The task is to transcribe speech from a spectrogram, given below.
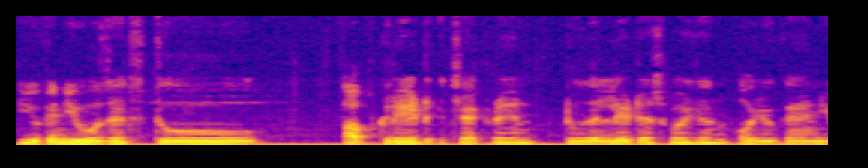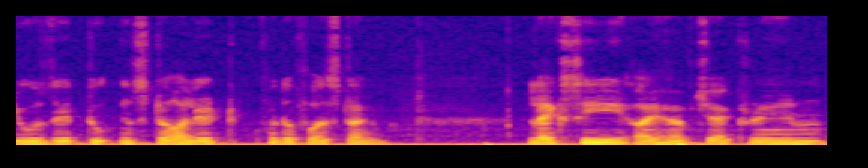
you can use it to upgrade Checkra1n to the latest version or you can use it to install it for the first time. Like see I have Checkra1n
